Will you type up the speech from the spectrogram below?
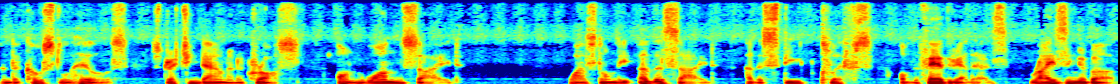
and the coastal hills stretching down and across on one side, whilst on the other side are the steep cliffs of the Phedriades rising above.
